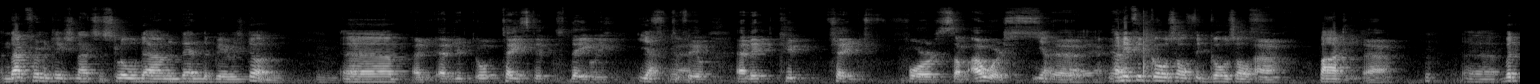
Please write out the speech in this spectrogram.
and that fermentation has to slow down, and then the beer is done. Mm. Uh, and, and you taste it daily yeah. to Yeah. feel, and it could change for some hours. Yeah. Uh, Yeah, yeah. And if it goes off, it goes off uh, badly. yeah. Uh, but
